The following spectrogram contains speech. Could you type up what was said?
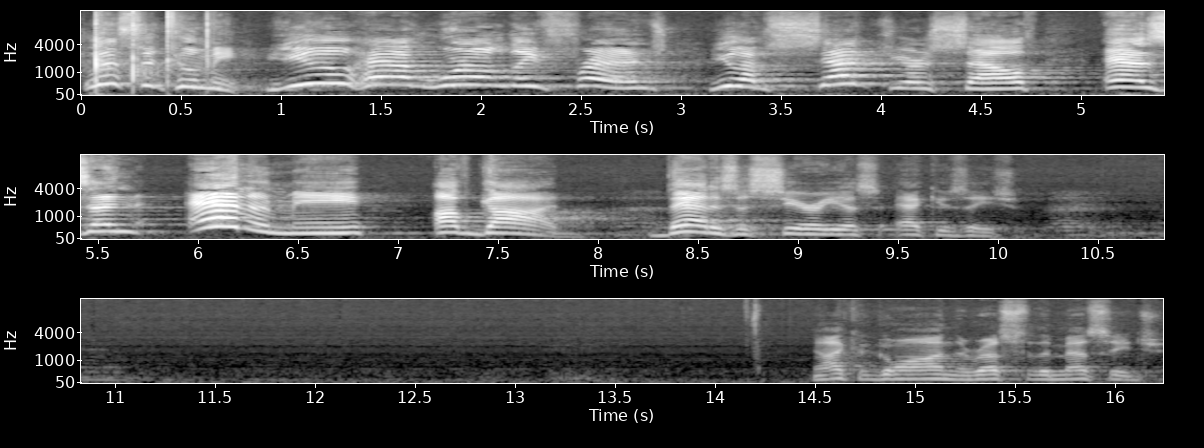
listen to me. You have worldly friends, you have set yourself as an enemy of God. That is a serious accusation. Now, I could go on the rest of the message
